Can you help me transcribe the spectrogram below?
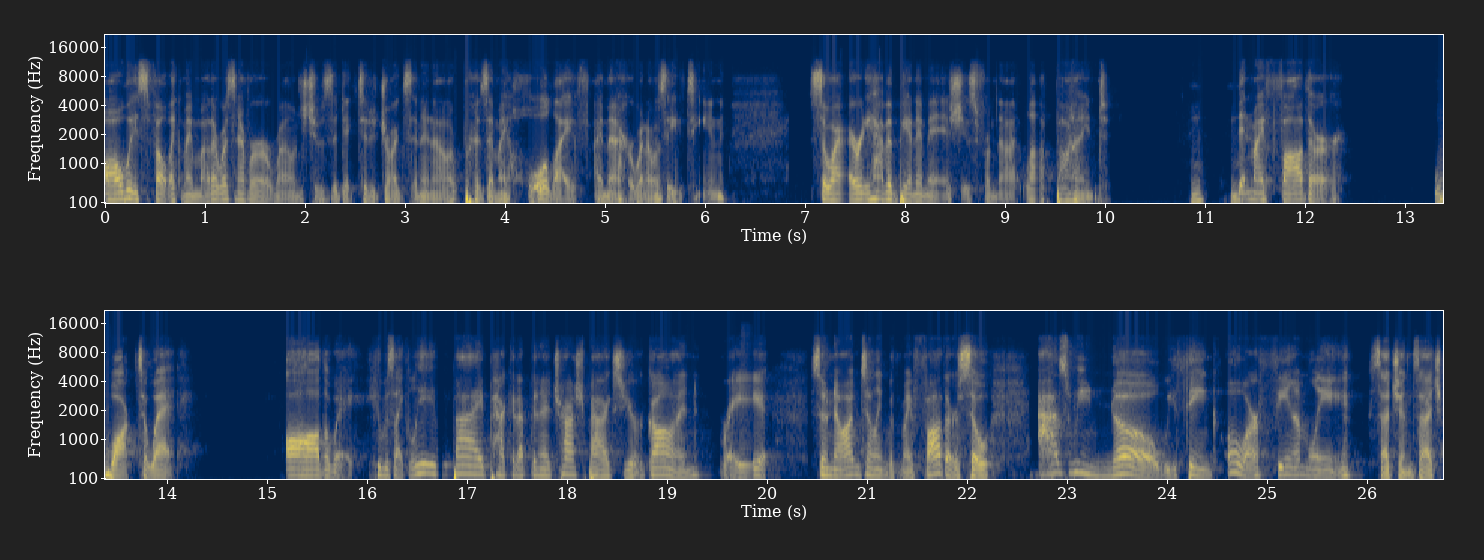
always felt like my mother was never around. She was addicted to drugs in and out of prison my whole life. I met her when I was 18. So I already have abandonment issues from that left behind. Hmm. Then my father walked away all the way. He was like, leave, bye, pack it up in a trash bag. So you're gone. Right. So now I'm dealing with my father. So as we know, we think, oh, our family, such and such,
